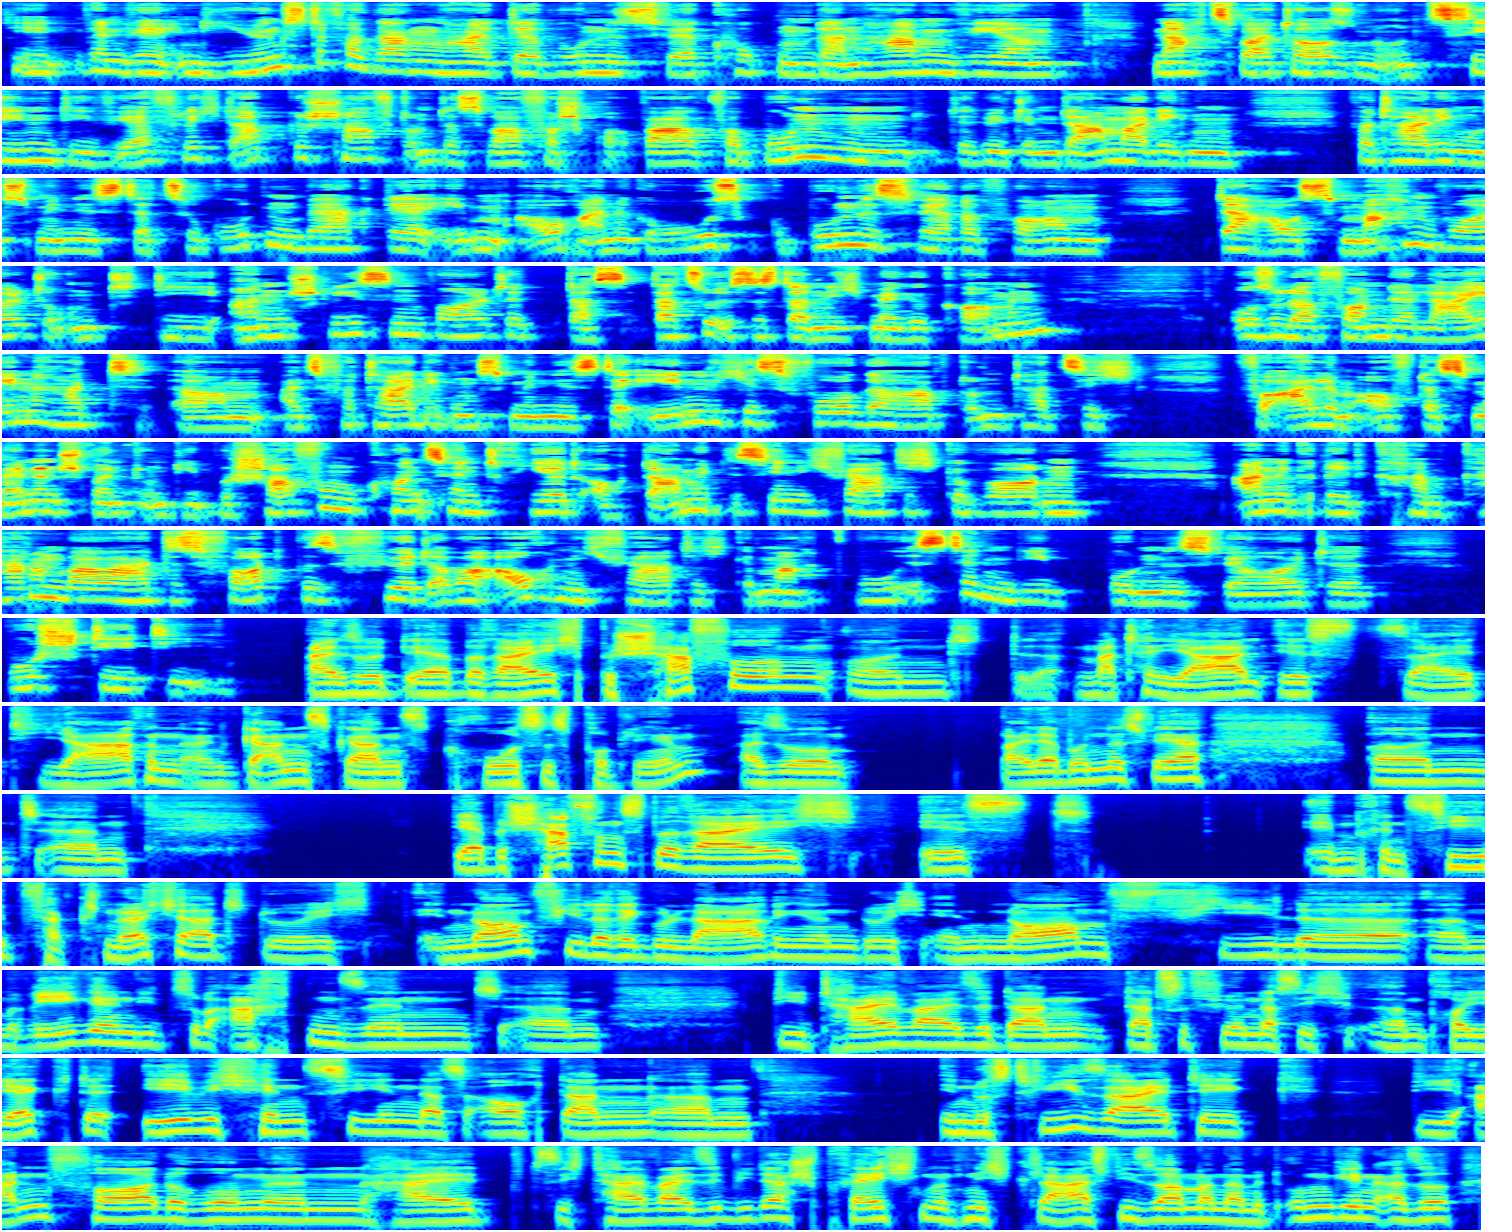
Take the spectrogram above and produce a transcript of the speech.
Die, wenn wir in die jüngste Vergangenheit der Bundeswehr gucken, dann haben wir nach 2010 die Wehrpflicht abgeschafft und das war, war verbunden mit dem damaligen Verteidigungsminister zu Gutenberg, der eben auch eine große Bundeswehrreform daraus machen wollte und die anschließen wollte. Das, dazu ist es dann nicht mehr gekommen. Ursula von der Leyen hat ähm, als Verteidigungsminister Ähnliches vorgehabt und hat sich vor allem auf das Management und die Beschaffung konzentriert. Auch damit ist sie nicht fertig geworden. Annegret Kramp-Karrenbauer hat es fortgeführt, aber auch nicht fertig gemacht. Wo ist denn die Bundeswehr heute? Wo steht die? Also der Bereich Beschaffung und Material ist seit Jahren ein ganz, ganz großes Problem. Also bei der Bundeswehr. Und ähm, der Beschaffungsbereich ist im Prinzip verknöchert durch enorm viele Regularien, durch enorm viele ähm, Regeln, die zu beachten sind, ähm, die teilweise dann dazu führen, dass sich ähm, Projekte ewig hinziehen, dass auch dann ähm, industrieseitig die Anforderungen halt sich teilweise widersprechen und nicht klar ist, wie soll man damit umgehen. Also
